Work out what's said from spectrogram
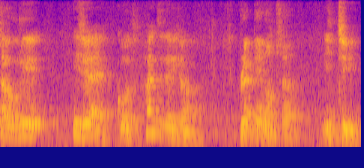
야 우리 이제 곧 화이트데이잖아 블랙데이는 없어요? 있지?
